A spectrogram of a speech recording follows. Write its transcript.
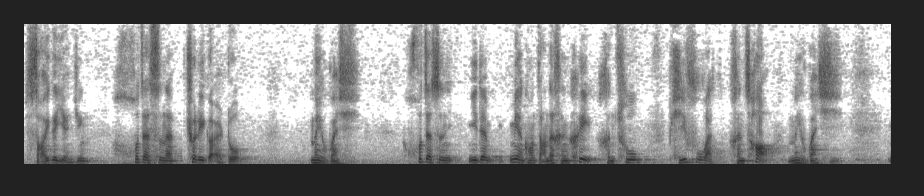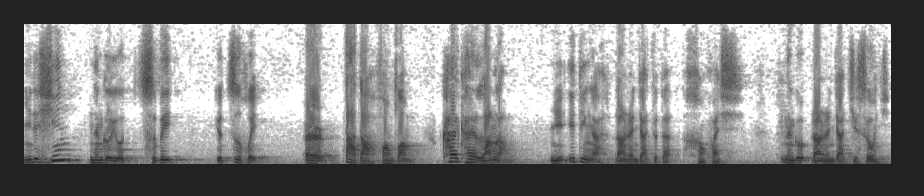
少一个眼睛，或者是呢缺了一个耳朵，没有关系。或者是你的面孔长得很黑很粗，皮肤啊很糙，没有关系。你的心能够有慈悲、有智慧，而大大方方、开开朗朗，你一定啊让人家觉得很欢喜，能够让人家接受你。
